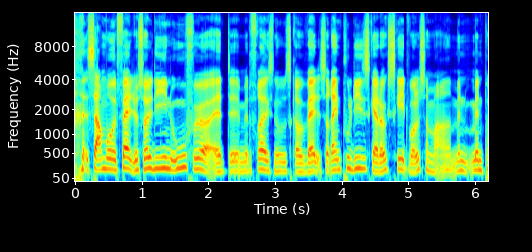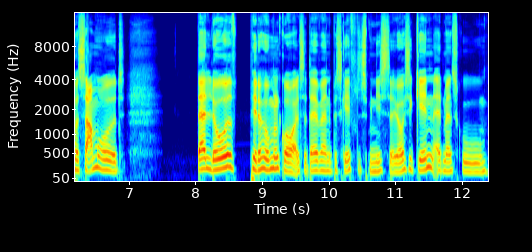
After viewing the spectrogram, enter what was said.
samrådet faldt jo så lige en uge før, at øh, Mette Frederiksen udskrev valg, så rent politisk er der jo ikke sket voldsomt meget. Men, men på samrådet, der lovede Peter Hummelgaard, altså daværende beskæftigelsesminister, jo også igen, at man skulle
